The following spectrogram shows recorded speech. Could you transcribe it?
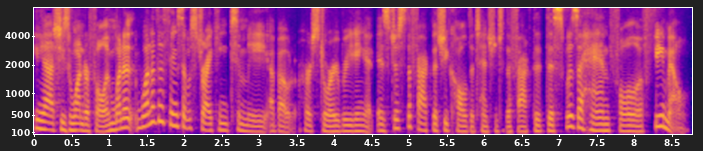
yeah, she's wonderful. And one of one of the things that was striking to me about her story reading it is just the fact that she called attention to the fact that this was a handful of female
